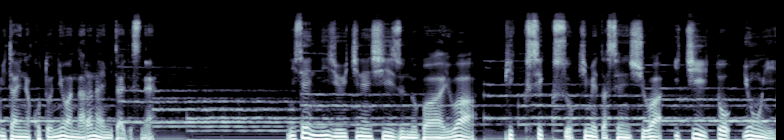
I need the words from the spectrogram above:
みたいなことにはならないみたいですね。2021年シーズンの場合は、 Pick 6を決めた選手は1位と4位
